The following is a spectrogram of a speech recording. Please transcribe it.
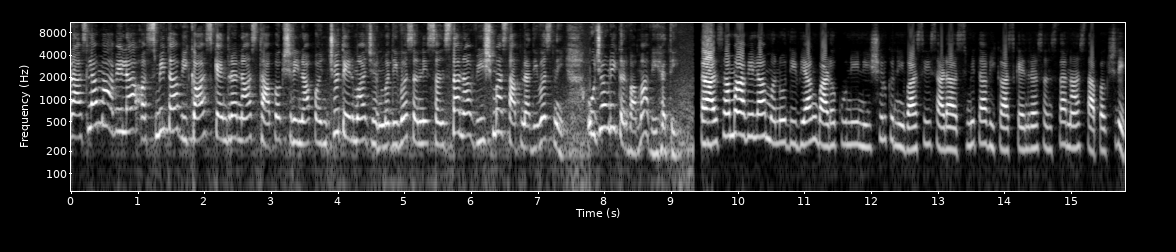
ત્રાસલામાં આવેલા અસ્મિતા વિકાસ કેન્દ્રના સ્થાપક શ્રીના પંચોતેરમાં જન્મદિવસ અને સંસ્થાના વીસમા સ્થાપના દિવસની ઉજવણી કરવામાં આવી હતી. ત્રાલસામાં આવેલા મનોદિવ્યાંગ બાળકોની નિઃશુલ્ક નિવાસી શાળા અસ્મિતા વિકાસ કેન્દ્ર સંસ્થાના સ્થાપક શ્રી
